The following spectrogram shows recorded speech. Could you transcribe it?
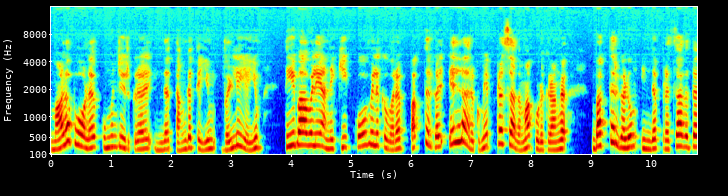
மழை போல குமிஞ்சு இருக்கிற இந்த தங்கத்தையும் வெள்ளியையும் தீபாவளி அன்னைக்கு கோவிலுக்கு வர பக்தர்கள் எல்லாருக்குமே பிரசாதமா கொடுக்கறாங்க. பக்தர்களும் இந்த பிரசாதத்தை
